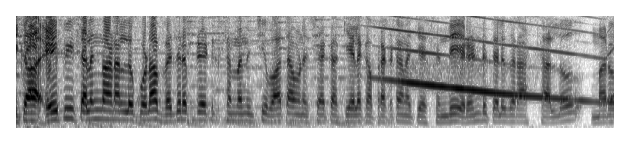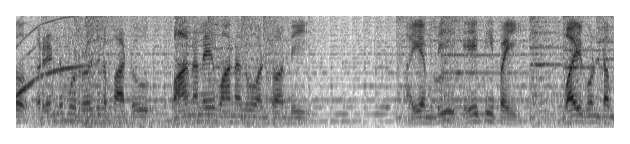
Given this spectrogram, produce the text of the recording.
ఇక ఏపీ తెలంగాణలో కూడా వెదర్ అప్డేట్కి సంబంధించి వాతావరణ శాఖ కీలక ప్రకటన చేసింది. రెండు తెలుగు రాష్ట్రాల్లో మరో రెండు మూడు రోజుల పాటు వానలే వానలు అంటోంది. ఐఎండీ ఏపీపై వాయుగుండం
